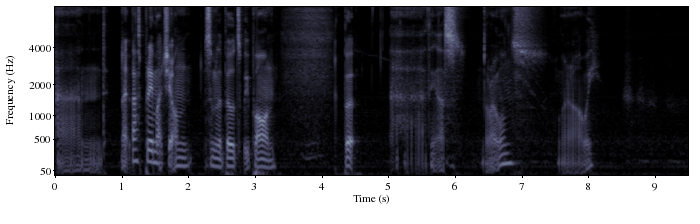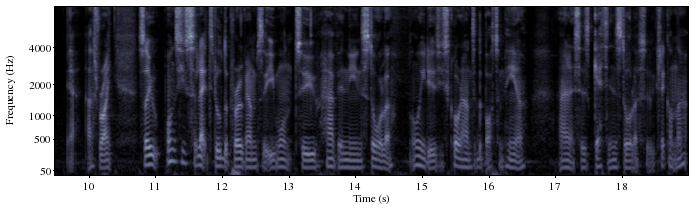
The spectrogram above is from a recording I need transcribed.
And no, that's pretty much it on some of the builds that we put on. But uh, I think that's the right ones. Where are we? Yeah, that's right. So once you've selected all the programs that you want to have in the installer, all you do is you scroll down to the bottom here and it says get installer. So we click on that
